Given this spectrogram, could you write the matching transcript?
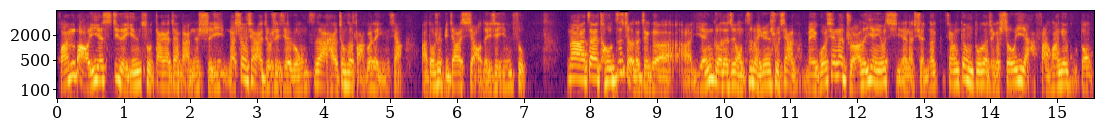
环保 ESG 的因素大概占百分之十一，那剩下的就是一些融资啊，还有政策法规的影响啊，都是比较小的一些因素。那在投资者的这个啊严格的这种资本约束下呢，美国现在主要的页游企业呢选择将更多的这个收益啊返还给股东，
